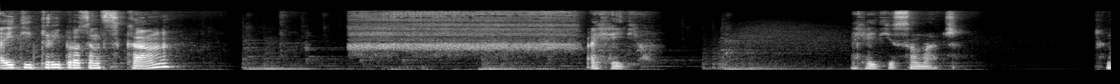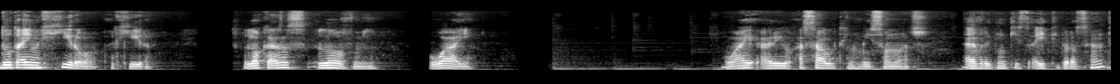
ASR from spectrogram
83% scam? I hate you. I hate you so much. Dude, I'm hero here. Locals love me. Why? Why are you assaulting me so much? Everything is 80%?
